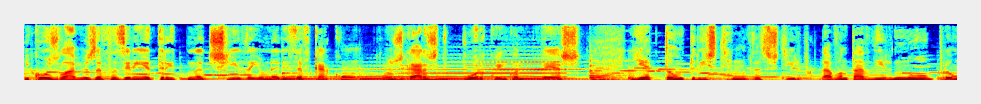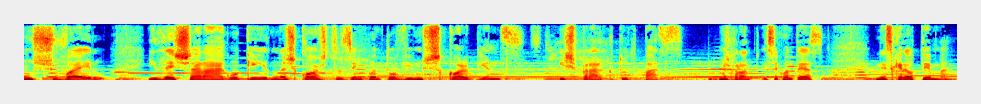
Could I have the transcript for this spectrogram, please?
e com os lábios a fazerem atrito na descida e o nariz a ficar com, com os gares de porco enquanto desce. E é tão tristinho de assistir porque dá vontade de ir nu para um chuveiro e deixar a água cair nas costas enquanto ouvimos Scorpions e esperar que tudo passe. Mas pronto, isso acontece, nem sequer é o tema.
